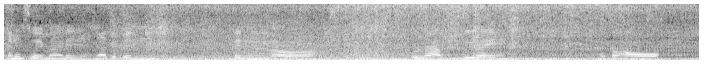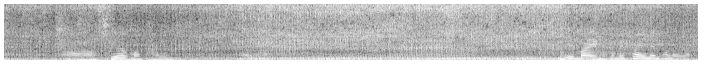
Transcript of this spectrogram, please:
อันนี้สวยมากเลยเนี่ยน่าจะเป็นเป็นเอ่อกุหลาบเลื้อย แล้วก็เอาเอาเชือกมาพันนี่ใบมันก็ไม่ค่อยนั่นเท่าไหร่หรอก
